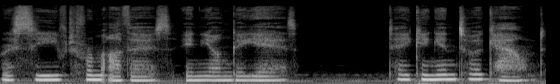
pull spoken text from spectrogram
received from others in younger years, taking into account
